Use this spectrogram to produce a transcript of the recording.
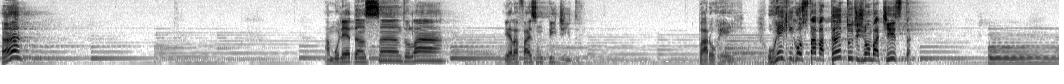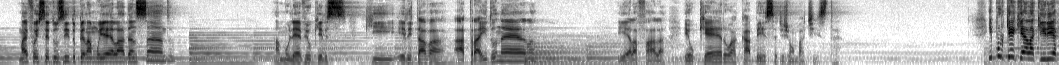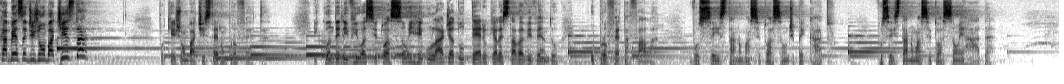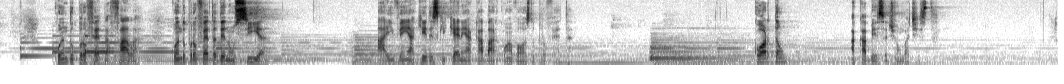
Hã? A mulher dançando lá, e ela faz um pedido para o rei. O rei que gostava tanto de João Batista, mas foi seduzido pela mulher lá dançando. A mulher viu que, eles, que ele estava atraído nela e ela fala: Eu quero a cabeça de João Batista. E por que, que ela queria a cabeça de João Batista? Porque João Batista era um profeta. E quando ele viu a situação irregular de adultério que ela estava vivendo, o profeta fala: Você está numa situação de pecado, você está numa situação errada. Quando o profeta fala, quando o profeta denuncia, aí vem aqueles que querem acabar com a voz do profeta. Cortam a cabeça de João Batista.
